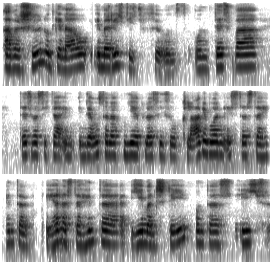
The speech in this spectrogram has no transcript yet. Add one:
aber schön und genau immer richtig für uns. Und das war das, was sich da in, in der Osternacht mir plötzlich so klar geworden ist, dass dahinter, ja, dass dahinter jemand steht und dass ich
